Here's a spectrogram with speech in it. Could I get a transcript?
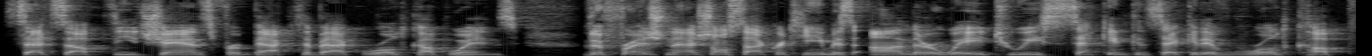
sets up the chance for back to back World Cup wins. The French national soccer team is on their way to a second consecutive World Cup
